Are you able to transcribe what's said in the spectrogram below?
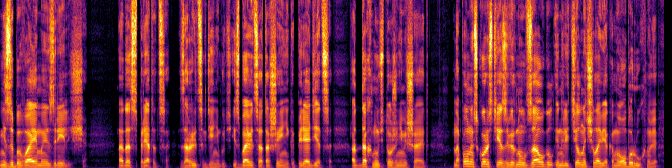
незабываемое зрелище. Надо спрятаться, зарыться где-нибудь, избавиться от ошейника, переодеться. Отдохнуть тоже не мешает. На полной скорости я завернул за угол и налетел на человека. Мы оба рухнули —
